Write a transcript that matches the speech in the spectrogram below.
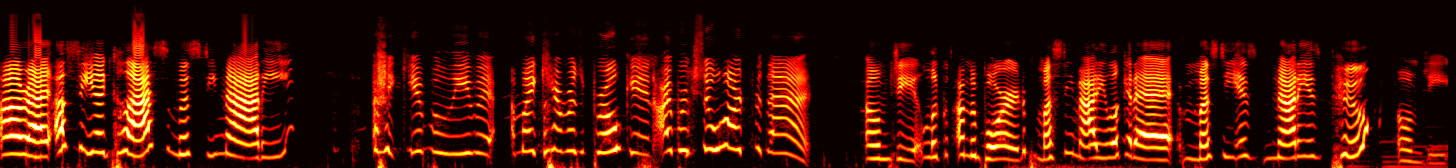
All right, I'll see you in class, Musty Maddy. I can't believe it. My camera's broken. I worked so hard for that. Um, OMG, look what's on the board. Musty Maddy, look at it. Musty is, Maddy is poop. Um, OMG.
